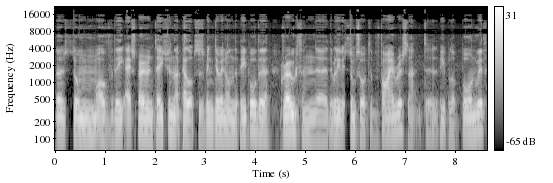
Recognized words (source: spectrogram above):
learn some of the experimentation that Pelops has been doing on the people, the growth, and uh, they believe it's some sort of virus that uh, the people are born with.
